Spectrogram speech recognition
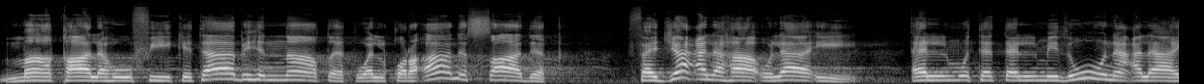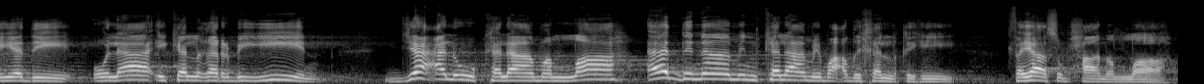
ما قاله في كتابه الناطق والقرآن الصادق فجعل هؤلاء المتتلمذون على يد أولئك الغربيين جعلوا كلام الله أدنى من كلام بعض خلقه فيا سبحان الله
